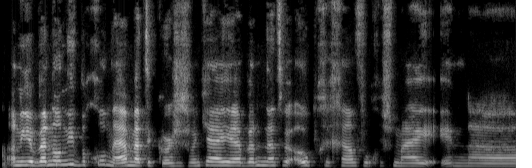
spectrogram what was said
Annie, je bent nog niet begonnen hè, met de cursus, want jij uh, bent net weer open gegaan volgens mij in, uh,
